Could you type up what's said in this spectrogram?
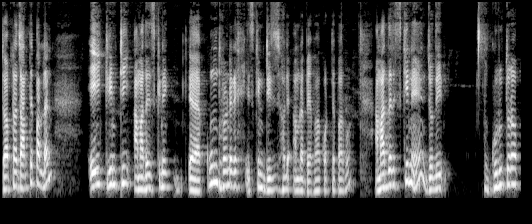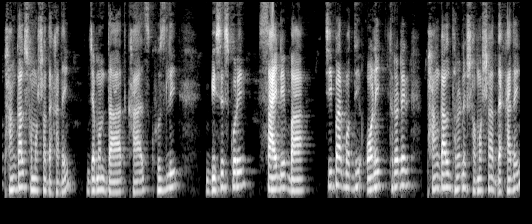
তো আপনারা জানতে পারলেন, এই ক্রিমটি আমাদের স্কিনে কোন ধরনের স্কিন ডিজিজ হলে আমরা ব্যবহার করতে পারব? আমাদের স্কিনে যদি গুরুতর ফাঙ্গাল সমস্যা দেখা দেয়, যেমন দাঁত, খাস, খুজলি, বিশেষ করে সাইডে বা চিপার মধ্যে অনেক ধরনের ফাঙ্গাল ধরনের সমস্যা দেখা দেয়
